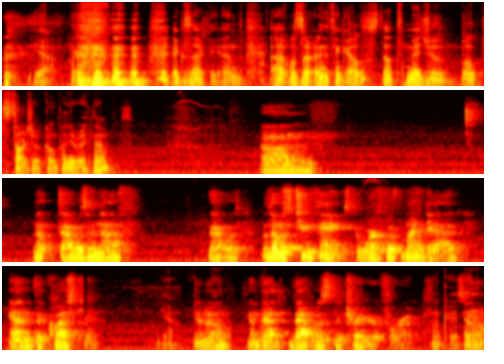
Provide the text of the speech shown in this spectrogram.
yeah, exactly. And uh, was there anything else that made you well start your company right now? Um, no, that was enough. That was those two things: the work with my dad and the question. Yeah. You know, and that that was the trigger for it. Okay, So, and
